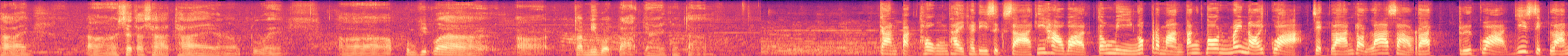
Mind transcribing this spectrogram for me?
ไทย เศรษฐศาสตร์ไทยนะครับด้วยผมคิดว่าอ่าถ้ามีบทบาทยังไงก็ตามการปักธงไทยคดีศึกษาที่ฮาวาดต้องมีงบประมาณตั้งต้นไม่น้อยกว่า 7 ล้านดอลลาร์สหรัฐ หรือกว่า 20 ล้าน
